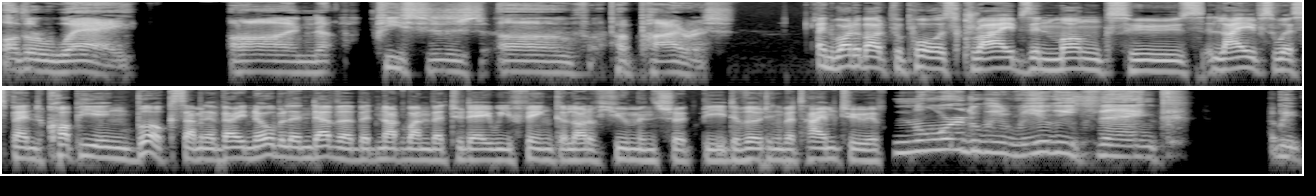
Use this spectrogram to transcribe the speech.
other way on pieces of papyrus. And what about the poor scribes and monks whose lives were spent copying books? I mean, a very noble endeavor, but not one that today we think a lot of humans should be devoting their time to. Nor do we really think, I mean,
